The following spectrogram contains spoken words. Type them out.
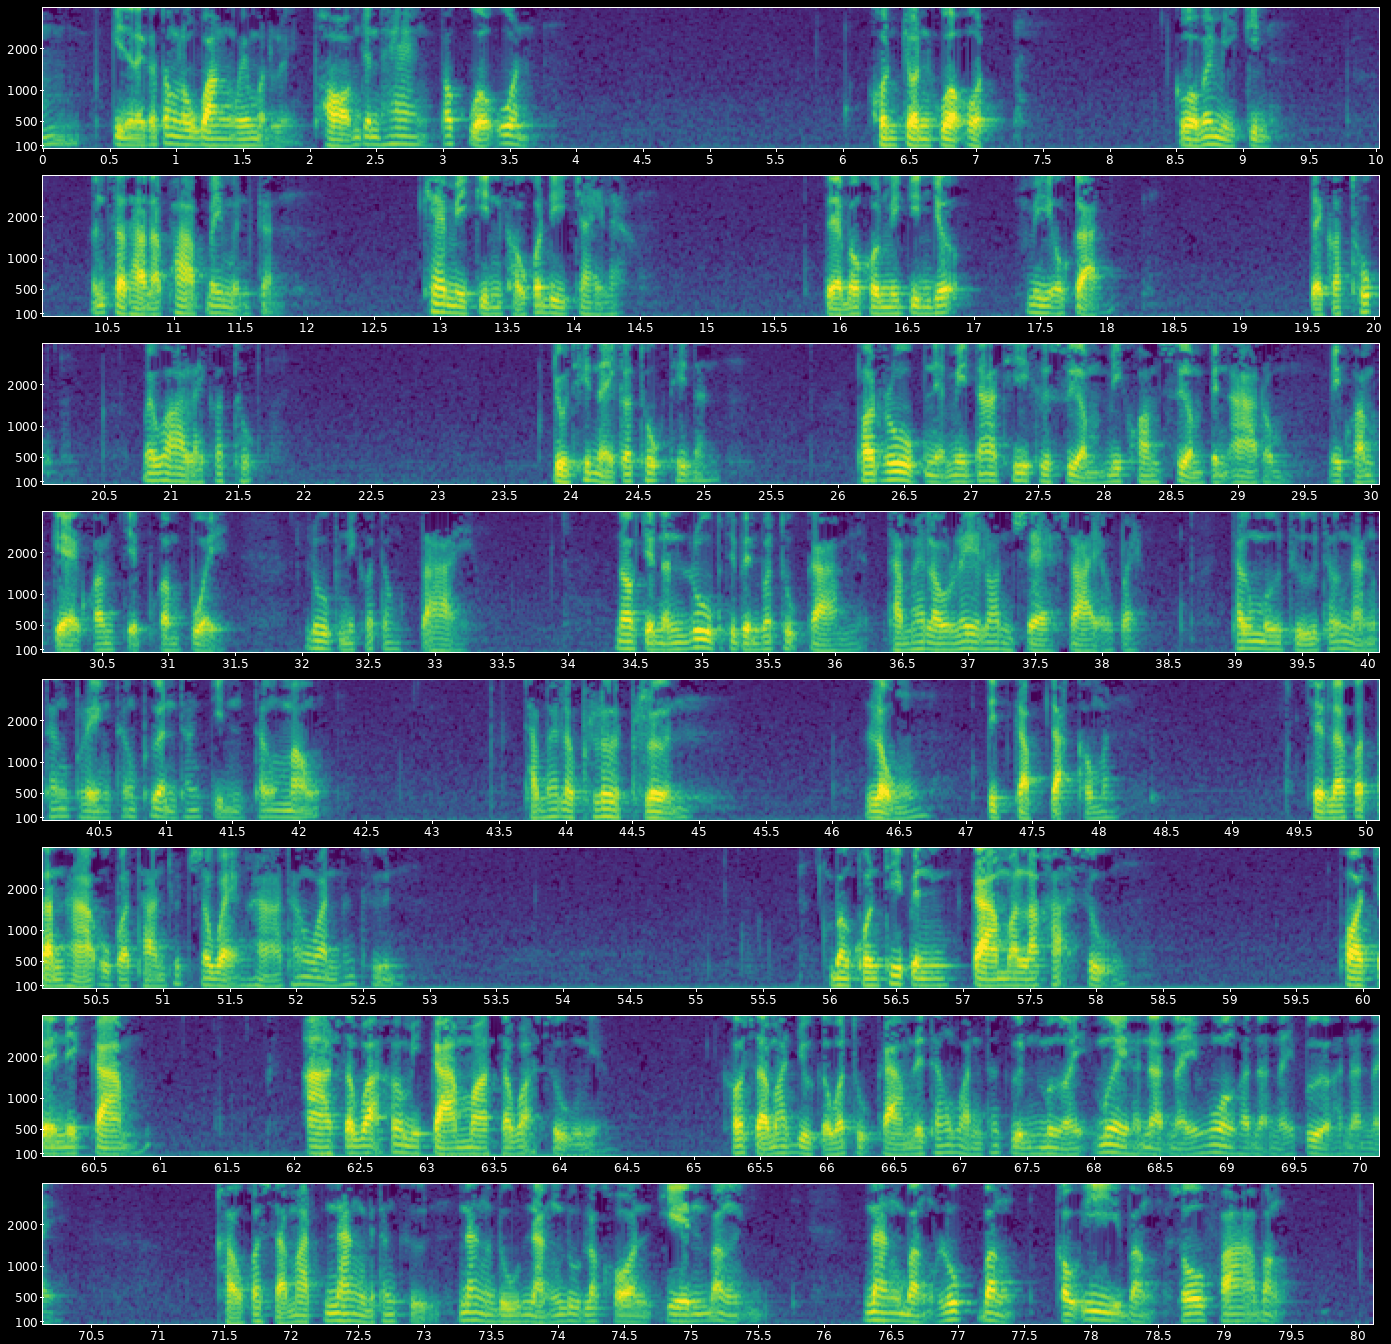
กินอะไรก็ต้องระวังไว้หมดเลย ผอมจนแห้งเพราะกลัวอ้วน คนจนกลัวอด กลัวไม่มีกิน นั้นสถานภาพไม่เหมือนกัน แค่มีกินเขาก็ดีใจแล้ว แต่บางคนมีกินเยอะมีโอกาส แต่ก็ทุกข์ไม่ว่าอะไรก็ทุกข์อยู่ที่ไหนก็ทุกข์ที่นั้น เพราะรูปเนี่ยมีหน้าที่คือเสื่อม มีความเสื่อมเป็นอารมณ์ มีความแก่ความเจ็บความป่วย รูปนี้ก็ต้องตาย นอกจากนั้นรูปที่เป็นวัตถุกรรมเนี่ยทำให้เราเล่ร่อนแส่สายออกไป ทั้งมือถือทั้งหนังทั้งเพลง ทั้งเพื่อนทั้งกิน ทั้งเมาทำให้เราเพลิดเพลิน หลงติดกับดักของมัน เสร็จแล้วก็ตันหาอุปทานชุดแสวงหาทั้งวันทั้งคืน บางคนที่เป็นกามลคะสูง พอใจในกาม อาสวะเขามีกามมาสวะสูงเนี่ย เขาสามารถอยู่กับวัตถุกรรมได้ทั้งวันทั้งคืนเมื่อยเมื่อยขนาดไหนง่วงขนาดไหนเบื่อขนาดไหน เขาก็สามารถนั่งได้ทั้งคืน นั่งดูหนังดูละครเอ็นบ้าง นั่งบังลุกบ้างเก้าอี้บ้างโซฟาบ้าง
